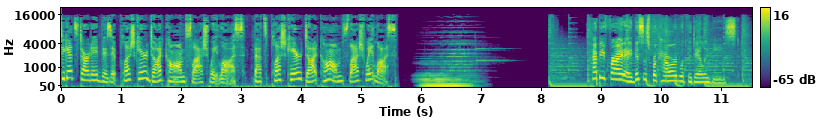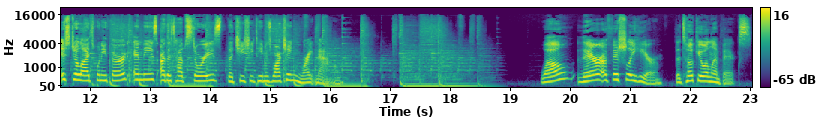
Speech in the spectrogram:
To get started, visit plushcare.com slash weight loss. That's plushcare.com slash weight loss. Happy Friday. This is Brooke Howard with the Daily Beast. It's July 23rd, and these are the top stories the Cheat Sheet team is watching right now. Well, they're officially here the Tokyo Olympics.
